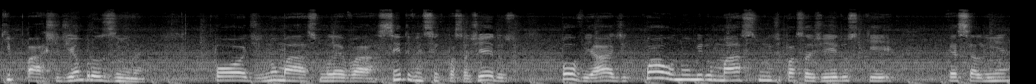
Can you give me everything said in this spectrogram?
que parte de Ambrosina pode no máximo levar 125 passageiros por viagem, qual o número máximo de passageiros que essa linha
